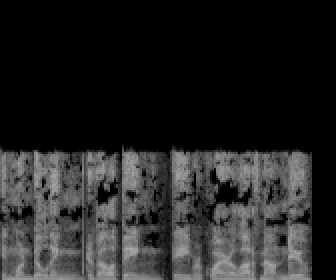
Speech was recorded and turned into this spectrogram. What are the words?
in one building developing, they require a lot of Mountain Dew.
